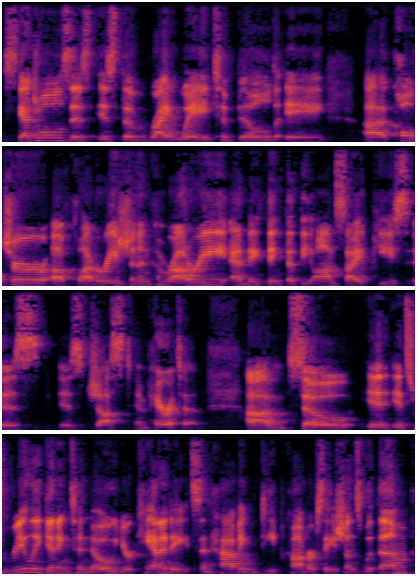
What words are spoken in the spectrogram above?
schedules is, is the right way to build a uh, culture of collaboration and camaraderie. And they think that the on site piece is is just imperative. Um, so it, it's really getting to know your candidates and having deep conversations with them,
